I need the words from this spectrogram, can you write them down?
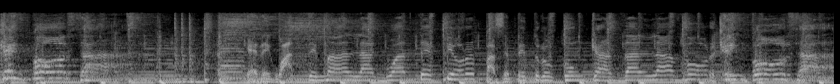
¿Qué importa? Que de Guatemala a Guatepeor pase Petro con cada labor. ¿Qué importa?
